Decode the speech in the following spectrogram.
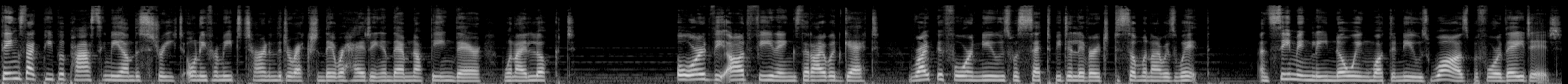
Things like people passing me on the street only for me to turn in the direction they were heading and them not being there when I looked. Or the odd feelings that I would get right before news was set to be delivered to someone I was with, and seemingly knowing what the news was before they did.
